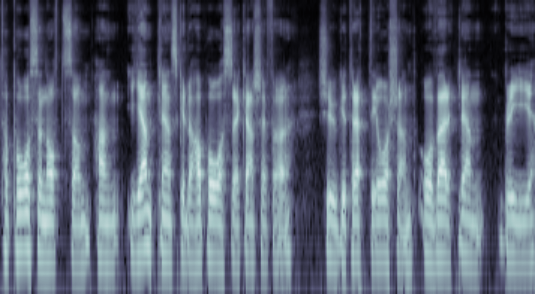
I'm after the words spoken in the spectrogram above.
ta på sig något som han egentligen skulle ha på sig kanske för 20-30 år sedan och verkligen bli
